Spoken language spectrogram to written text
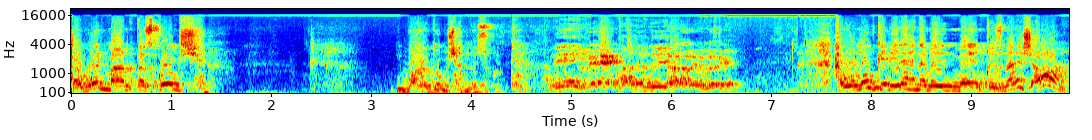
طب وين ما أنقذكمش؟ برضه مش هنسكت. هو ممكن إلهنا ما ينقذناش؟ آه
